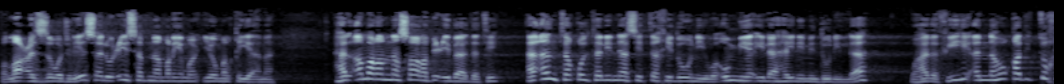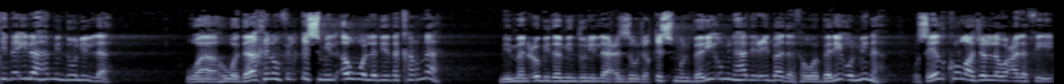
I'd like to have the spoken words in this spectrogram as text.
فالله عز وجل يسأل عيسى ابن مريم يوم القيامة هل أمر النصارى بعبادته؟ أأنت قلت للناس اتخذوني وأمي إلهين من دون الله؟ وهذا فيه أنه قد اتخذ إلها من دون الله. وهو داخل في القسم الأول الذي ذكرناه. ممن عبد من دون الله عز وجل قسم بريء من هذه العبادة فهو بريء منها. وسيذكر الله جل وعلا في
